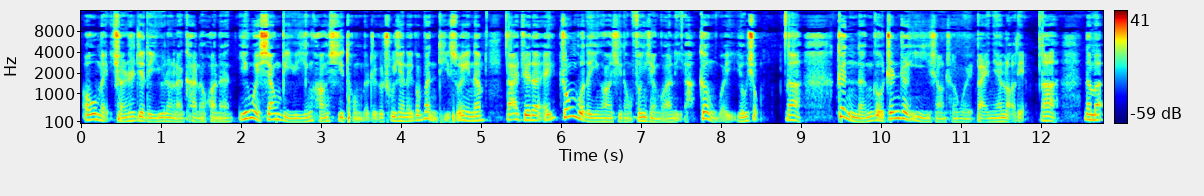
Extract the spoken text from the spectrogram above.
欧美全世界的舆论来看的话呢，因为相比于银行系统的这个出现了一个问题，所以呢，大家觉得哎，中国的银行系统风险管理啊更为优秀。那更能够真正意义上成为百年老店啊，那么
